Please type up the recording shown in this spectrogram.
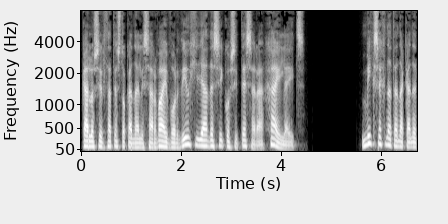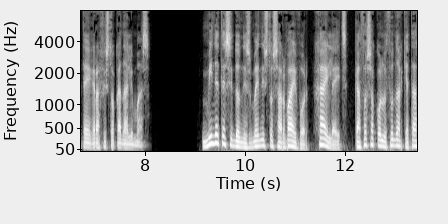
Καλώς ήρθατε στο κανάλι Survivor 2024 Highlights. Μην ξεχνάτε να κάνετε εγγραφή στο κανάλι μας. Μείνετε συντονισμένοι στο Survivor Highlights, καθώς ακολουθούν αρκετά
